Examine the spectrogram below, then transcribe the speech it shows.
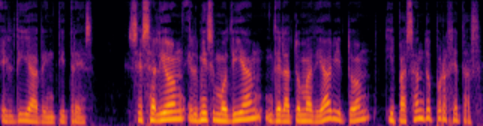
el día 23. Se salió el mismo día de la toma de hábito y pasando por Getafe.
